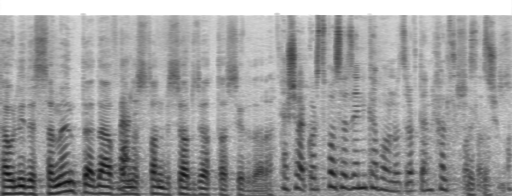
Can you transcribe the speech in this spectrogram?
تولید سمنت در افغانستان بله. بسیار زیاد تاثیر داره. تشکر. سپاس از اینکه با رفتن. خیلی سپاس از شما.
